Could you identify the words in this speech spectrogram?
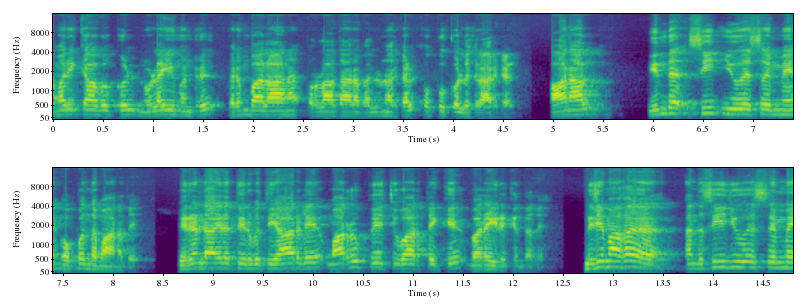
அமெரிக்காவுக்குள் நுழையும் என்று பெரும்பாலான பொருளாதார வல்லுநர்கள் ஒப்புக்கொள்ளுகிறார்கள். ஆனால் இந்த சியுஎஸ்எம்ஏ ஒப்பந்தமானது இரண்டாயிரத்தி இருபத்தி ஆறிலே மறு பேச்சுவார்த்தைக்கு வர இருக்கின்றது. நிஜமாக அந்த சியுஎஸ்எம்ஏ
